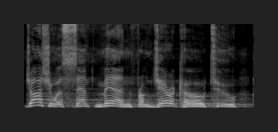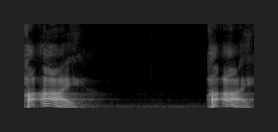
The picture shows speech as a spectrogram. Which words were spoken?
Joshua sent men from Jericho to Hai. Hai.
